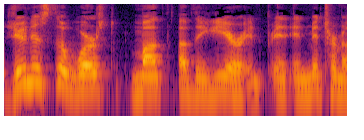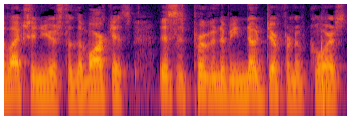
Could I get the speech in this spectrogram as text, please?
June is the worst month of the year in, in, in midterm election years for the markets. This has proven to be no different, of course.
